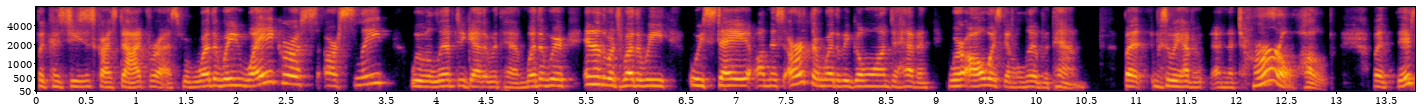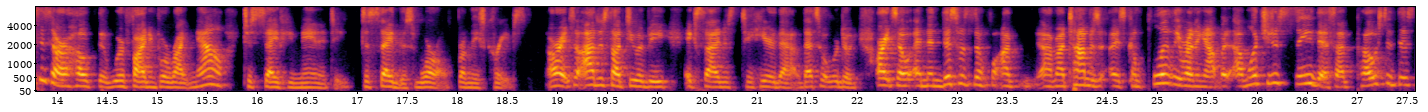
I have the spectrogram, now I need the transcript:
because Jesus Christ died for us. Whether we wake or, or sleep, we will live together with him. Whether we're, in other words, whether we we stay on this earth or whether we go on to heaven, we're always going to live with him. But so we have an eternal hope. But this is our hope that we're fighting for right now to save humanity, to save this world from these creeps. All right. So I just thought you would be excited to hear that. That's what we're doing. All right. So, and then this was the, uh, my time is, is completely running out, but I want you to see this. I posted this.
